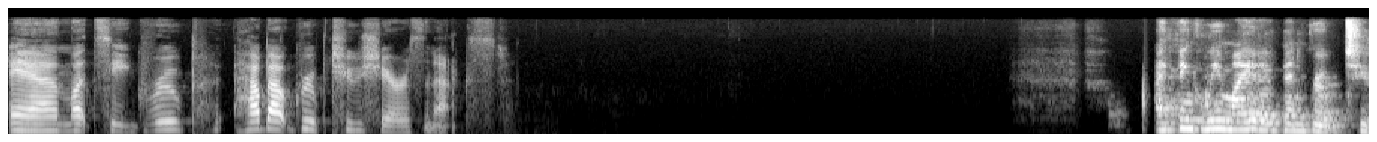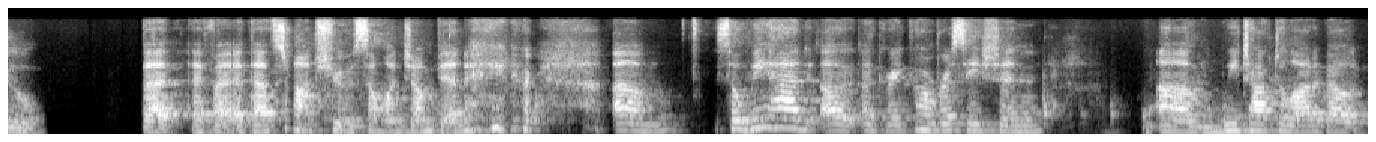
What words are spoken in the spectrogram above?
and let's see, group. How about group two shares next? I think we might have been group two. But if, I- if that's not true, someone jump in here. Um, so we had a, a great conversation. Um, we talked a lot about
